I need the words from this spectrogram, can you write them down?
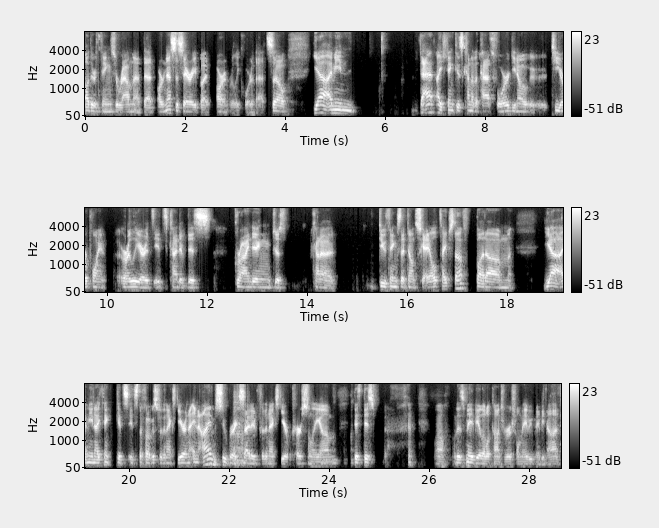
other things around that that are necessary but aren't really core to that. So, yeah, I mean, that I think is kind of the path forward. You know, to your point earlier, it's it's kind of this grinding, just kind of do things that don't scale type stuff. But um, yeah, I mean, I think it's it's the focus for the next year, and and I'm super excited for the next year personally. Um, this this, well, this may be a little controversial, maybe maybe not,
